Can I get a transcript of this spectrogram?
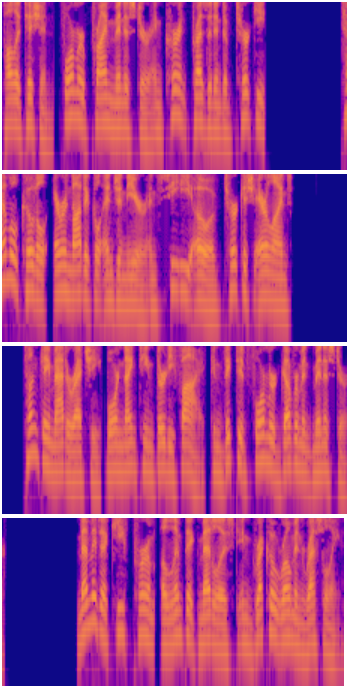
politician, former prime minister and current president of Turkey. Temel Kotil, aeronautical engineer and CEO of Turkish Airlines. Tunçay Mataracı born 1935 convicted former government minister. Mehmet Akif Pirim, Olympic medalist in Greco-Roman wrestling.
